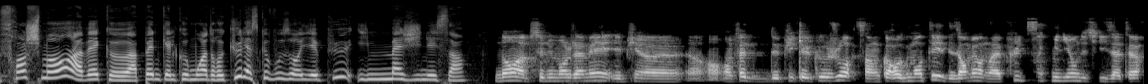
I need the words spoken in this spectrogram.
franchement, avec à peine quelques mois de recul, est-ce que vous auriez pu imaginer ça? Non, absolument jamais. Et puis, en, fait, depuis quelques jours, ça a encore augmenté. Désormais, on a plus de 5 millions d'utilisateurs.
